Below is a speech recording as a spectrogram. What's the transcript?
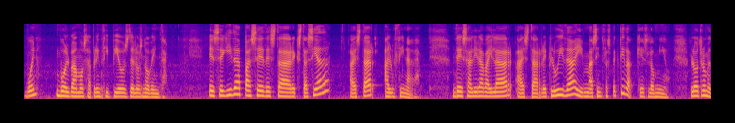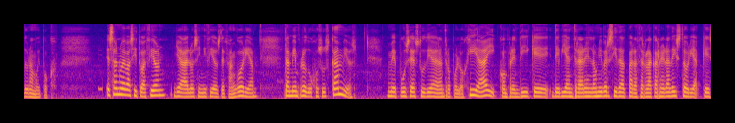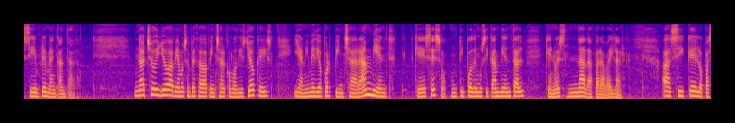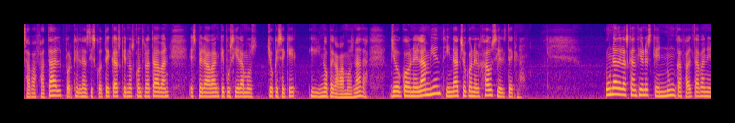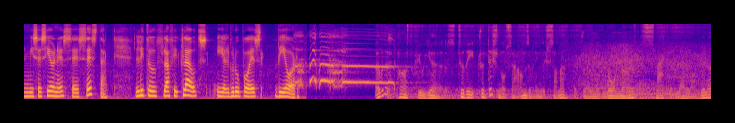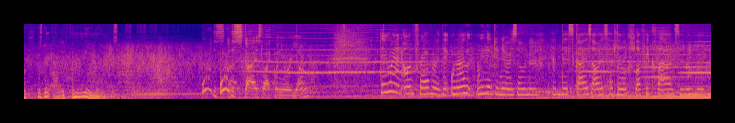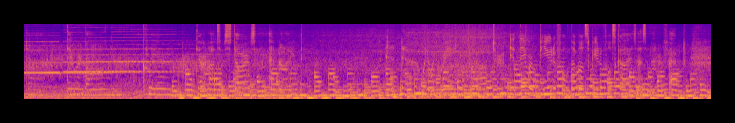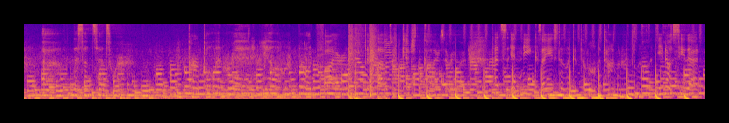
Bueno, volvamos a principios de los 90. Enseguida pasé de estar extasiada a estar alucinada. De salir a bailar a estar recluida y más introspectiva, que es lo mío. Lo otro me dura muy poco. Esa nueva situación, ya a los inicios de Fangoria, también produjo sus cambios. Me puse a estudiar antropología y comprendí que debía entrar en la universidad para hacer la carrera de historia que siempre me ha encantado. Nacho y yo habíamos empezado a pinchar como disc jockeys y a mí me dio por pinchar ambient, que es eso, un tipo de música ambiental que no es nada para bailar. Así que lo pasaba fatal porque en las discotecas que nos contrataban esperaban que pusiéramos yo que sé qué y no pegábamos nada. Yo con el ambient y Nacho con el house y el techno. Una de las canciones que nunca faltaban en mis sesiones es esta, Little Fluffy Clouds, y el grupo es The Orb. Over the past few years, to the traditional sounds of an English summer, the drone of lawnmowers, the smack of leather on willow, has been added a new noise. What were, the, what were the skies like when you were young? They went on forever. They, when I we lived in Arizona, and the skies always had little fluffy clouds in them, and uh, they were long, and clear. There were lots of stars at night, and uh, when it would rain, it would all turn. It, they were beautiful, the most beautiful skies, as a matter of fact. Uh, the sunsets were purple and red and yellow, and on fire clouds will catch the colors everywhere. That's neat because I used to look at them all the time when I was little. You don't see that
